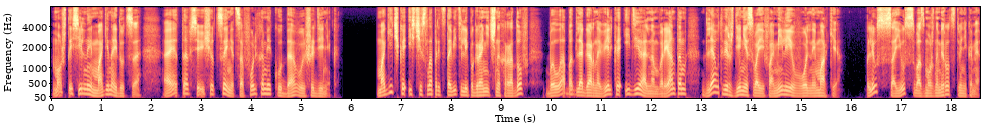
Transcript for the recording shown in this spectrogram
Может, и сильные маги найдутся, а это все еще ценится фольхами куда выше денег. Магичка из числа представителей пограничных родов была бы для Гарна Велька идеальным вариантом для утверждения своей фамилии в вольной марке. Плюс союз с возможными родственниками.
